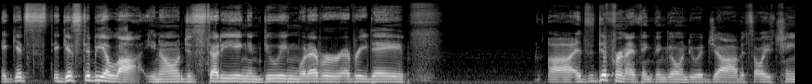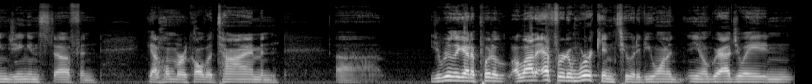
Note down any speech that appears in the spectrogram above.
it gets it gets to be a lot, you know, just studying and doing whatever every day. Uh, it's different, I think, than going to a job. It's always changing and stuff, and you got homework all the time, and uh, you really got to put a, a, lot of effort and work into it if you want to, you know, graduate and,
